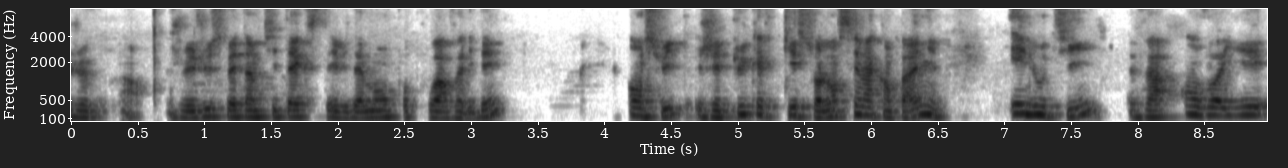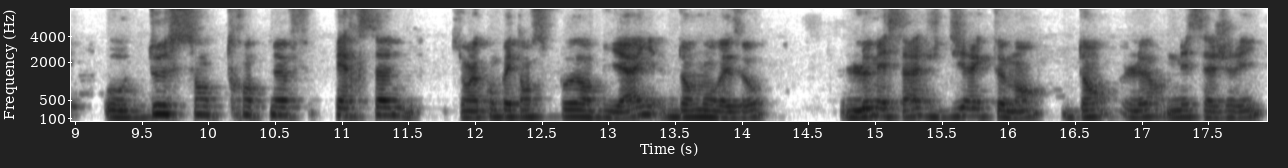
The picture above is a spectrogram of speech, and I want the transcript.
je, vais juste mettre un petit texte évidemment pour pouvoir valider. Ensuite, j'ai pu cliquer sur lancer ma campagne et l'outil va envoyer aux 239 personnes qui ont la compétence Power BI dans mon réseau le message directement dans leur messagerie,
